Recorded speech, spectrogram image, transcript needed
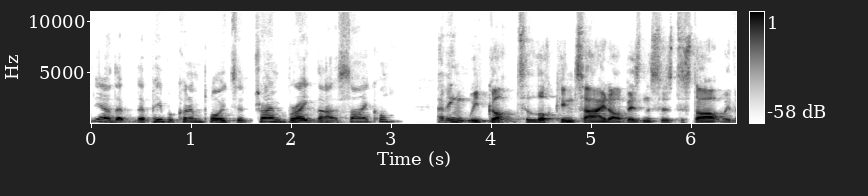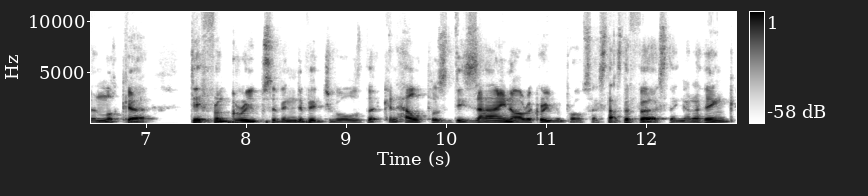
you know that, that people could employ to try and break that cycle i think we've got to look inside our businesses to start with and look at different groups of individuals that can help us design our recruitment process. That's the first thing. And I think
